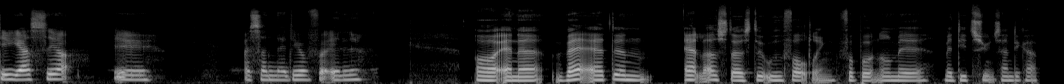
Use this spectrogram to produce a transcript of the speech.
det, jeg ser. Øh, og sådan er det jo for alle. Og Anna, hvad er den allerstørste udfordring forbundet med, med dit synshandicap?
